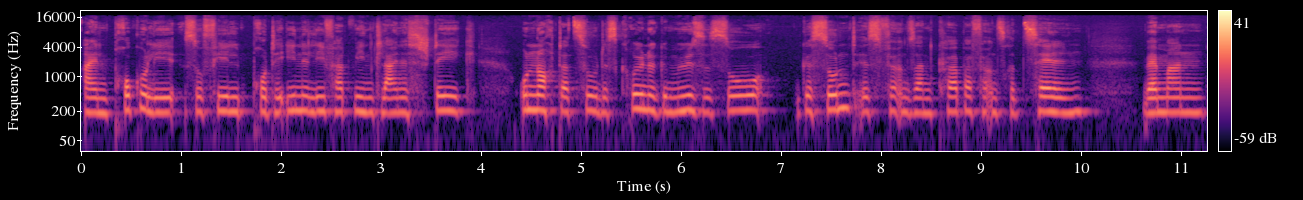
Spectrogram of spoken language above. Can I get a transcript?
ein Brokkoli so viel Proteine liefert wie ein kleines Steak und noch dazu das grüne Gemüse so gesund ist für unseren Körper, für unsere Zellen, wenn man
